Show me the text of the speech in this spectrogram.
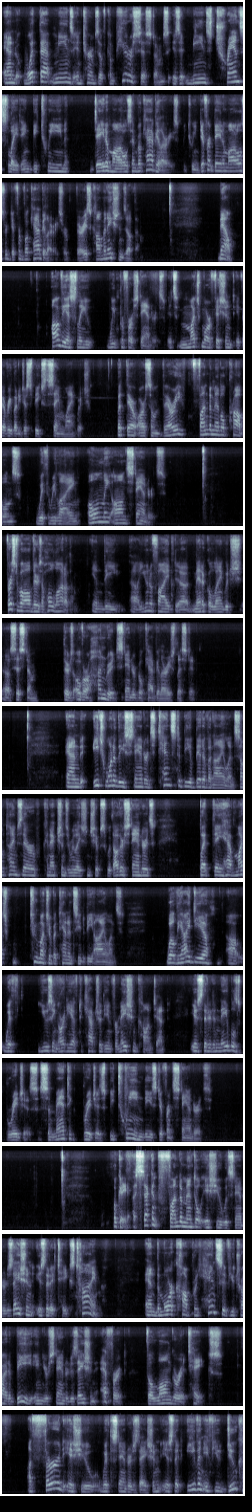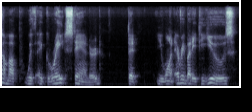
And what that means in terms of computer systems is it means translating between data models and vocabularies, between different data models or different vocabularies or various combinations of them. Now, obviously, we prefer standards. It's much more efficient if everybody just speaks the same language. But there are some very fundamental problems with relying only on standards. First of all, there's a whole lot of them. In the uh, unified uh, medical language uh, system, there's over 100 standard vocabularies listed. And each one of these standards tends to be a bit of an island. Sometimes there are connections and relationships with other standards, but they have much too much of a tendency to be islands. Well, the idea uh, with using RDF to capture the information content is that it enables bridges, semantic bridges between these different standards. Okay, a second fundamental issue with standardization is that it takes time. And the more comprehensive you try to be in your standardization effort, the longer it takes. A third issue with standardization is that even if you do come up with a great standard that you want everybody to use,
